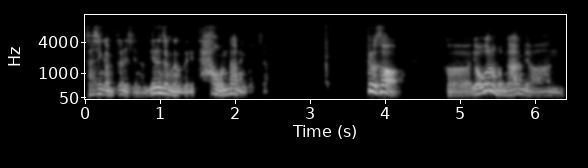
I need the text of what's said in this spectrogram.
자신감이 떨어지는 이런 증상들이 다 온다는 거죠. 그래서 그 요거는 뭐냐면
